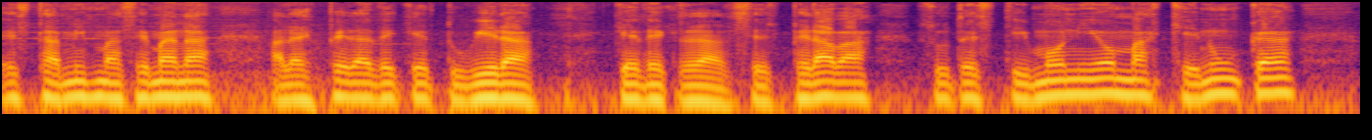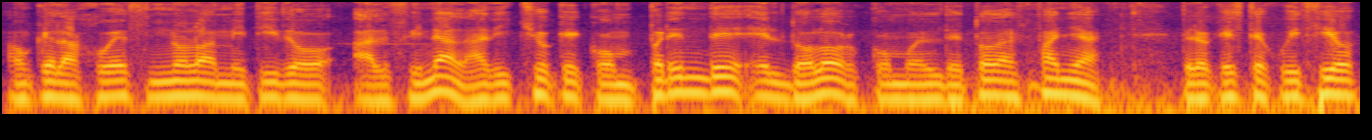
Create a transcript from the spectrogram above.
esta misma semana a la espera de que tuviera que declarar. Se esperaba su testimonio más que nunca, aunque la juez no lo ha admitido al final. Ha dicho que comprende el dolor como el de toda España, pero que este juicio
